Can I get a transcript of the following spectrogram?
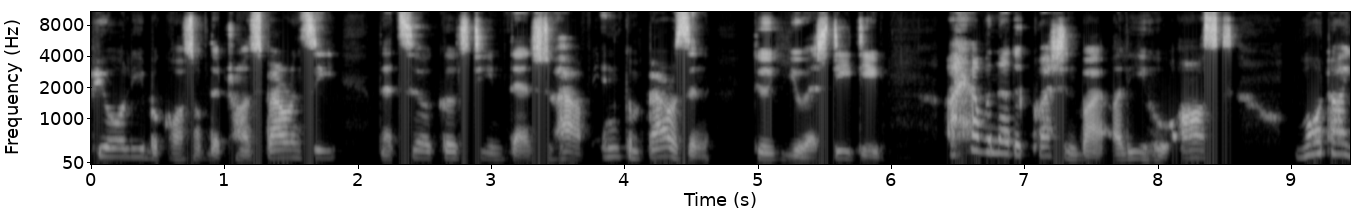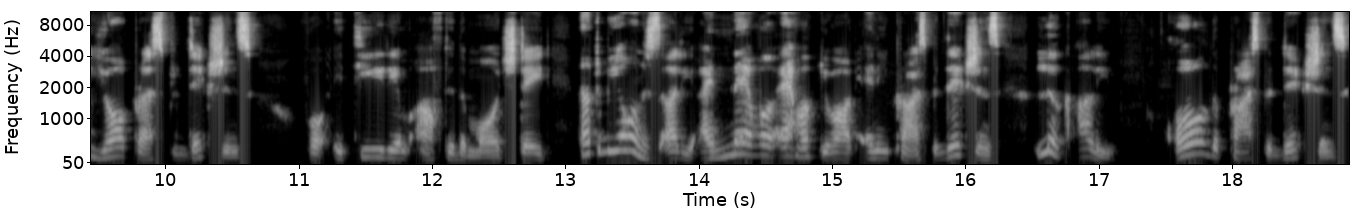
purely because of the transparency that Circle's team tends to have in comparison to USDT. I have another question by Ali who asks, what are your price predictions for Ethereum after the merge date? Now, to be honest, Ali, I never ever give out any price predictions. Look, Ali, all the price predictions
